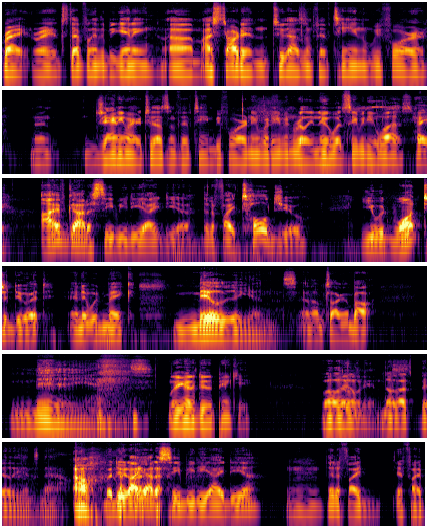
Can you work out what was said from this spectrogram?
Right, right. It's definitely the beginning. Um, I started in 2015 before in January 2015 before anybody even really knew what CBD was. Hey, I've got a CBD idea that if I told you, you would want to do it, and it would make millions. And I'm talking about millions. Well, you got to do the pinky. Well, it'll, no, that's billions now. Oh. but dude, I got a CBD idea Mm-hmm. that if I if I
